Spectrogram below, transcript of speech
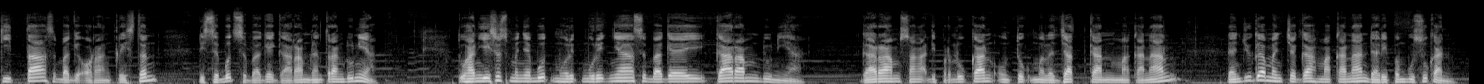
kita sebagai orang Kristen disebut sebagai garam dan terang dunia? Tuhan Yesus menyebut murid-muridnya sebagai garam dunia. Garam sangat diperlukan untuk melejatkan makanan dan juga mencegah makanan dari pembusukan.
